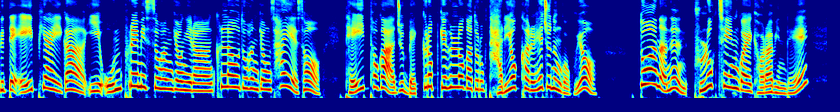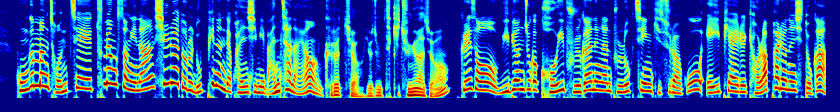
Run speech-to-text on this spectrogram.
그때 API가 이 온프레미스 환경이랑 클라우드 환경 사이에서 데이터가 아주 매끄럽게 흘러가도록 다리 역할을 해주는 거고요. 또 하나는 블록체인과의 결합인데 공급망 전체의 투명성이나 신뢰도를 높이는 데 관심이 많잖아요. 그렇죠. 요즘 특히 중요하죠. 그래서 위변조가 거의 불가능한 블록체인 기술하고 API를 결합하려는 시도가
